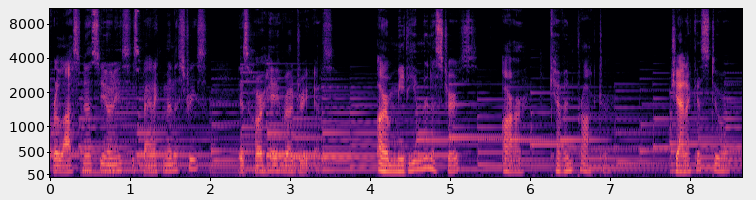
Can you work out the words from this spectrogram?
for Las Naciones Hispanic Ministries is Jorge Rodriguez. Our media ministers are Kevin Proctor, Janica Stewart,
